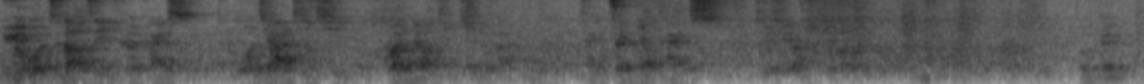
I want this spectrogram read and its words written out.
因为我知道这一刻开始，国家机器、官僚体系的反扑才正要开始。OK。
